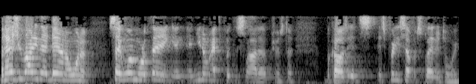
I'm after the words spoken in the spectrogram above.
But as you're writing that down, I want to say one more thing, and, and you don't have to put the slide up, Trista, because it's it's pretty self-explanatory.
